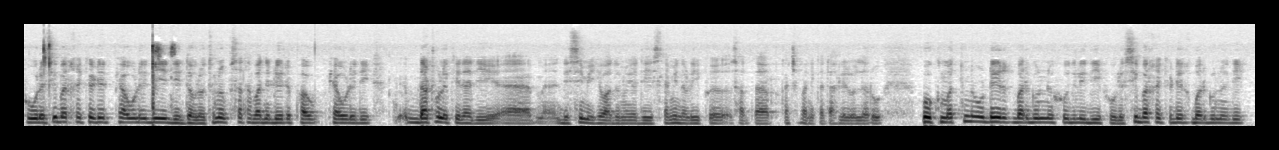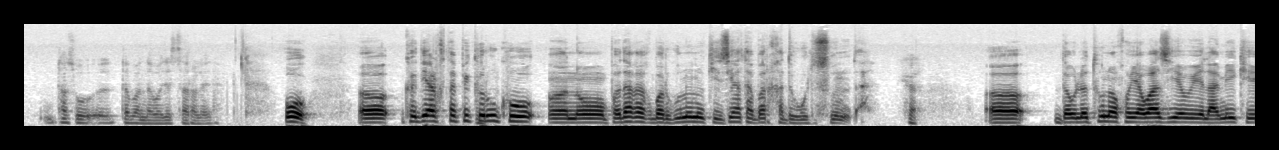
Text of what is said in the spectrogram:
په ولسي برخه کې ډېر پیاوړي دي، د دولتونو په سطح باندې ډېر پیاوړي دي، دا ټوله کې دا د سیمې هېوادونو یا د اسلامي نړۍ په سطح په کچه باندې که تحلیل ولرو، حکومتونو ډېر غبرګونونه ښودلي دي، په ولسي برخه کې ډېر غبرګونونه دي؟ تاسو طبعا دا وضعیت څارلی دی هو که دې اړخ ته فکر وکړو نو په دغه غبرګونونو کې زیاته برخه د ولسونو ده دولتونه خو یوازې یو اعلامیه کې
